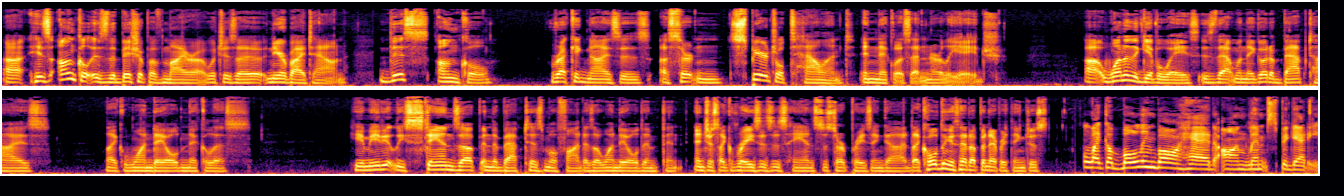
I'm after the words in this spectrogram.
Uh, his uncle is the bishop of Myra, which is a nearby town. This uncle recognizes a certain spiritual talent in Nicholas at an early age. Uh, one of the giveaways is that when they go to baptize, like one day old Nicholas, he immediately stands up in the baptismal font as a one day old infant and just like raises his hands to start praising God, like holding his head up and everything, just Like a bowling ball head on limp spaghetti.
